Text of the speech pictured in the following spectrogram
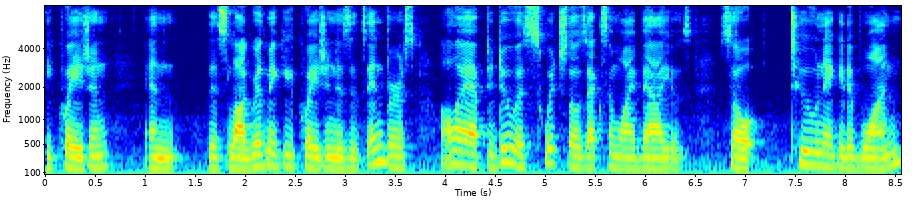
equation and this logarithmic equation is its inverse, all I have to do is switch those x and y values. So 2, negative 1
